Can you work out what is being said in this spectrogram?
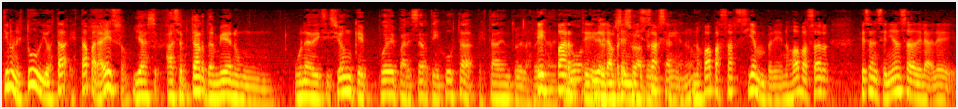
tiene un estudio, está, está para eso. Y ace- aceptar también un- una decisión que puede parecerte injusta está dentro de las Es reglas del juego parte y del, del proceso de aprendizaje. aprendizaje, ¿no? Nos va a pasar siempre, nos va a pasar esa enseñanza de la de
